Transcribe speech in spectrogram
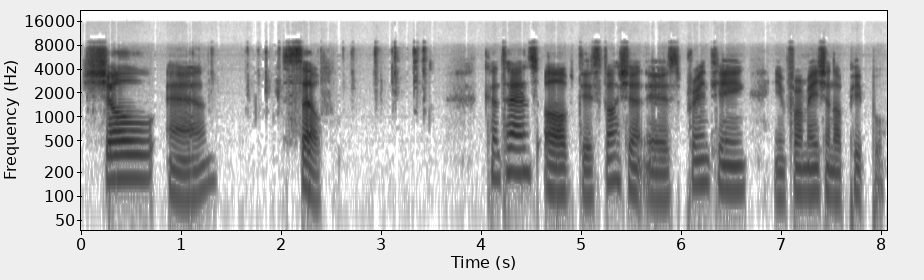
show and self. Contents of this function is printing information of people.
